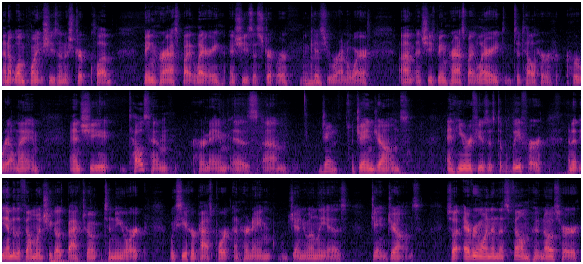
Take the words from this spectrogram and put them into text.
And at one point, she's in a strip club, being harassed by Larry, as she's a stripper, in case you were unaware, um, and she's being harassed by Larry to, to tell her her real name, and she tells him her name is. Um, Jane. Jane Jones, and he refuses to believe her. And at the end of the film, when she goes back to to New York, we see her passport, and her name genuinely is Jane Jones. So everyone in this film who knows her,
